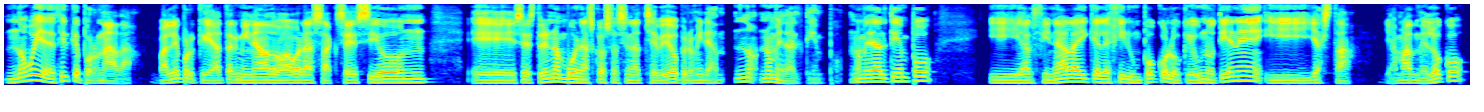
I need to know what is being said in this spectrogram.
No voy a decir que por nada, ¿vale? Porque ha terminado ahora Succession, eh, se estrenan buenas cosas en HBO, pero mira, no, no me da el tiempo. No me da el tiempo y al final hay que elegir un poco lo que uno tiene y ya está. Llamadme loco.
